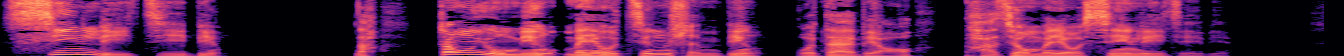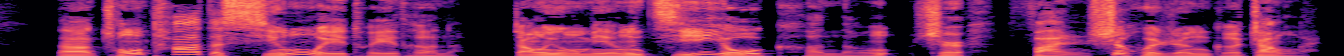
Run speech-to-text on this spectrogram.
心理疾病。那张永明没有精神病，不代表他就没有心理疾病。那从他的行为推测呢，张永明极有可能是反社会人格障碍。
